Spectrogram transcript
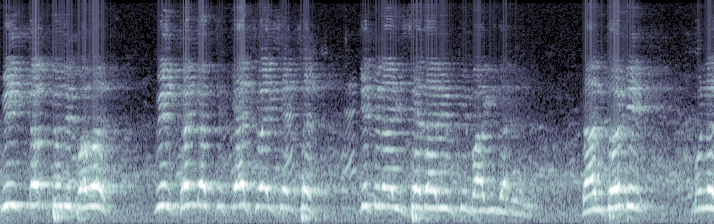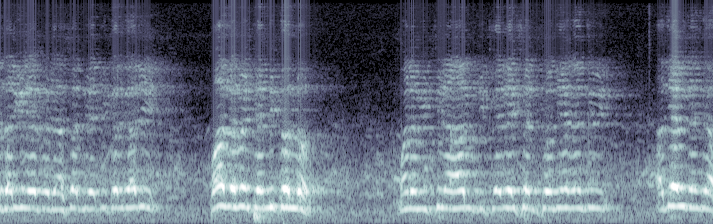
we come to the power we conduct caste wise census జితనా హిస్సేదారి భాగీదారి దాంతో మొన్న జరిగినటువంటి అసెంబ్లీ ఎన్నికలు కానీ పార్లమెంట్ ఎన్నికల్లో మనం ఇచ్చిన ఆరు డిక్లరేషన్ సోనియా గాంధీ అదేవిధంగా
